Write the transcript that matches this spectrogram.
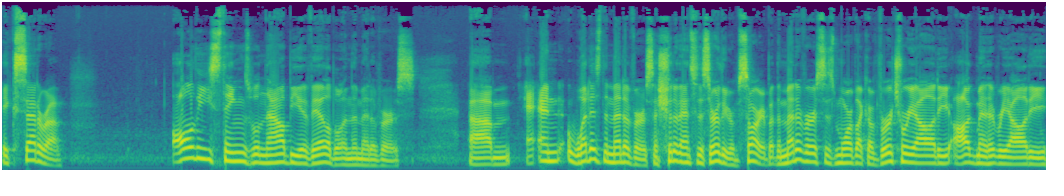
etc. All these things will now be available in the metaverse. Um, and what is the metaverse? I should have answered this earlier. I'm sorry, but the metaverse is more of like a virtual reality, augmented reality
